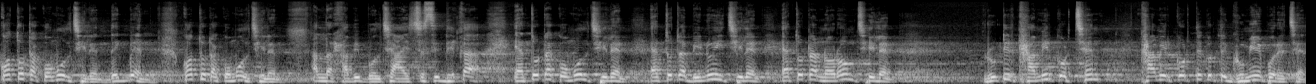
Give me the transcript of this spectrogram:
কতটা কোমল ছিলেন, দেখবেন? কতটা কোমল ছিলেন। আল্লাহর হাবিব বলছে, আয়েশা সিদ্দিকা, এতটা কোমল ছিলেন, এতটা বিনয়ী ছিলেন, এতটা নরম ছিলেন। রুটির খামির করছেন, খামির করতে করতে ঘুমিয়ে পড়েছেন।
